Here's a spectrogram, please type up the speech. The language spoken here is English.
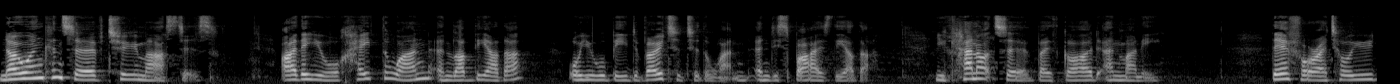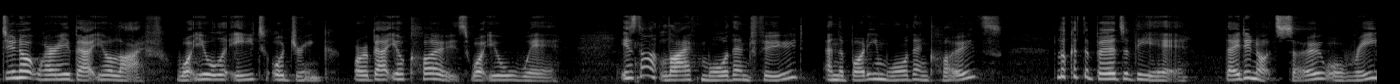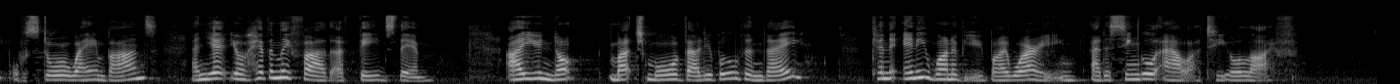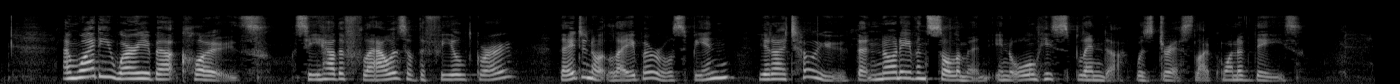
No one can serve two masters. Either you will hate the one and love the other, or you will be devoted to the one and despise the other. You cannot serve both God and money. Therefore, I tell you, do not worry about your life, what you will eat or drink, or about your clothes, what you will wear. Is not life more than food, and the body more than clothes? Look at the birds of the air. They do not sow or reap or store away in barns and yet your heavenly Father feeds them. Are you not much more valuable than they? Can any one of you, by worrying, add a single hour to your life? And why do you worry about clothes? See how the flowers of the field grow? They do not labour or spin. Yet I tell you that not even Solomon, in all his splendour, was dressed like one of these.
